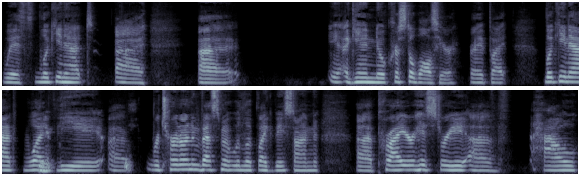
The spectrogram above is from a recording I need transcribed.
with looking at uh, uh, again, no crystal balls here, right? But looking at what yeah. the uh, return on investment would look like based on uh, prior history of how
